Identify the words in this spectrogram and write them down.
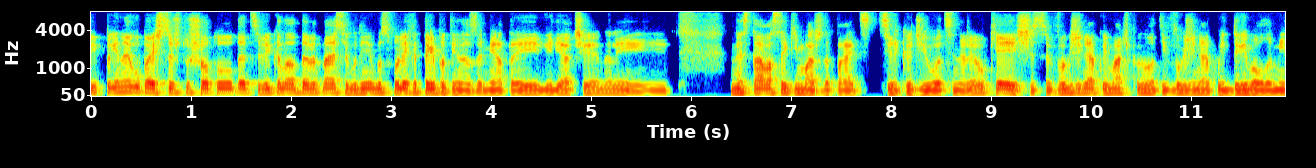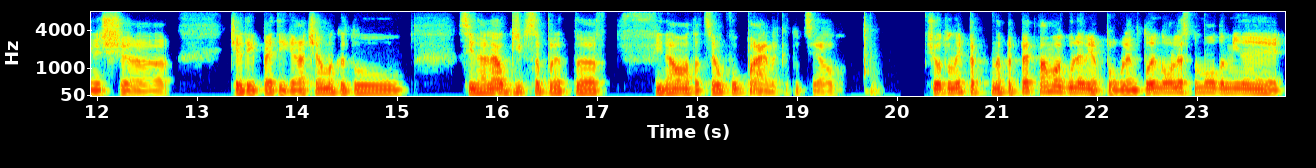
и при него беше също, защото деца вика на 19 години го свалиха три пъти на земята и видя, че нали, не става всеки матч да прави цирка джилъци, нали, окей, ще се вържи някой матч, примерно да ти вържи някой дрибъл да минеш а, 4-5 играча, ама като си налял гипса пред финалната цел, какво правим като цяло? Защото нали, Пеп- на Пепе това му е големия проблем. Той много лесно може да мине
